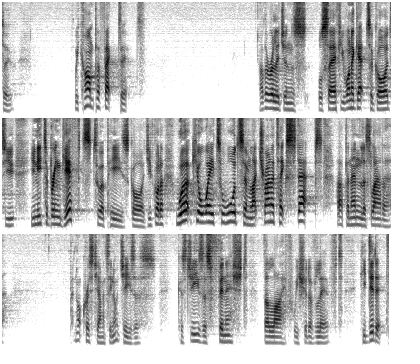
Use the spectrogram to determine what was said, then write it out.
to, we can't perfect it. Other religions will say if you want to get to God, you, you need to bring gifts to appease God. You've got to work your way towards Him, like trying to take steps up an endless ladder. But not Christianity, not Jesus, because Jesus finished the life we should have lived. He did it,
